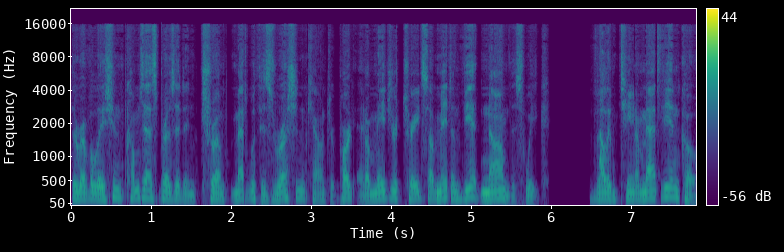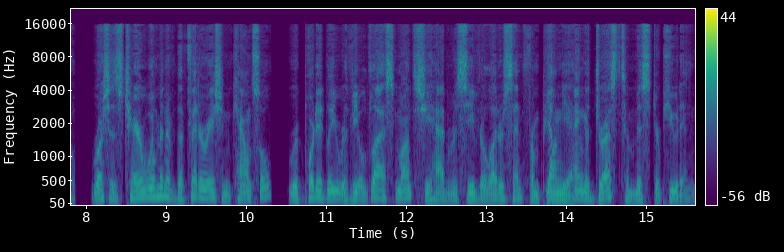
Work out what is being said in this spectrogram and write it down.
The revelation comes as President Trump met with his Russian counterpart at a major trade summit in Vietnam this week. Valentina Matvienko, Russia's chairwoman of the Federation Council, reportedly revealed last month she had received a letter sent from Pyongyang addressed to Mr. Putin.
